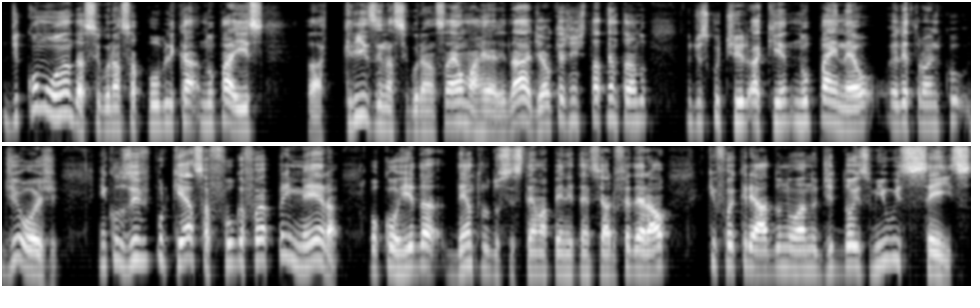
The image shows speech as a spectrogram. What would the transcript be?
de como anda a segurança pública no país. A crise na segurança é uma realidade? É o que a gente está tentando discutir aqui no painel eletrônico de hoje inclusive porque essa fuga foi a primeira ocorrida dentro do sistema penitenciário federal que foi criado no ano de 2006.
